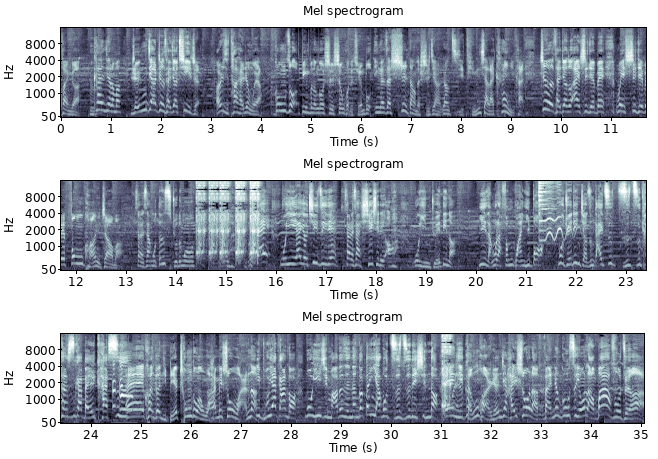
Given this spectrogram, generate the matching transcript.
宽哥，看见了吗？人家这才叫气质。而且他还认为啊，工作并不能够是生活的全部，应该在适当的时间上让自己停下来看一看，这才叫做爱世界杯，为世界杯疯狂，你知道吗？啥来啥，我顿时觉得我，我对我也要有气质一点。啥来啥，谢谢你啊！我已经决定了，也让我来风光一把。我决定就从这次辞职看世界杯开始。哎，宽哥，你别冲动啊，我还没说完呢你。不要讲了，我已经没得人能够动摇我辞职的心了。哎，你等会儿，人家还说了，反正公司由老爸负责。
